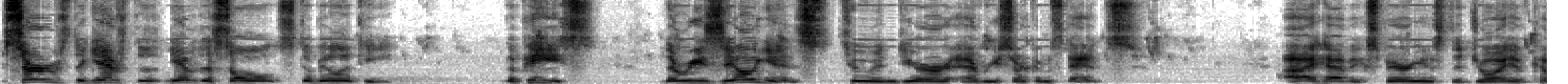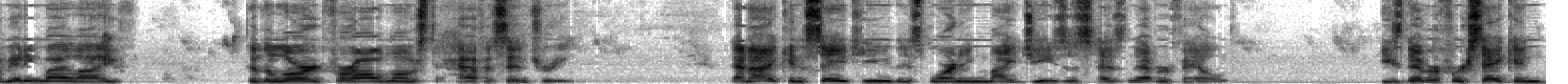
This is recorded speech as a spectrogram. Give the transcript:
serves to give the, give the soul stability, the peace, the resilience to endure every circumstance. I have experienced the joy of committing my life to the Lord for almost half a century. And I can say to you this morning, my Jesus has never failed. He's never forsaken.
